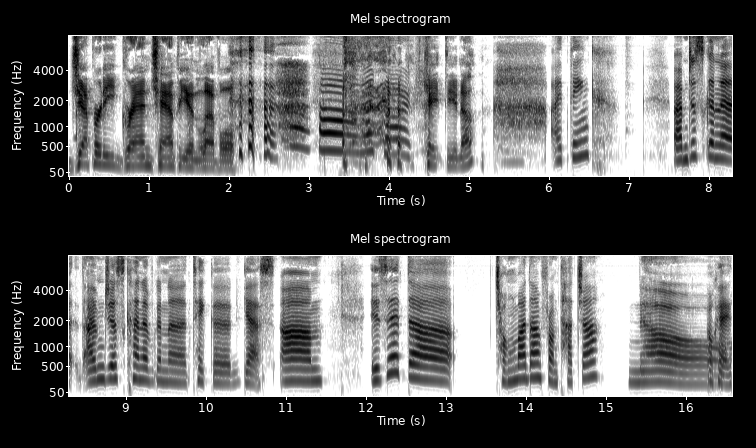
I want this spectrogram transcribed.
Jeopardy grand champion level. oh, that's hard. Kate, do you know? I think I'm just gonna. I'm just kind of gonna take a guess. Um, is it uh, Jeongmadan from Tazza? No. Okay.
